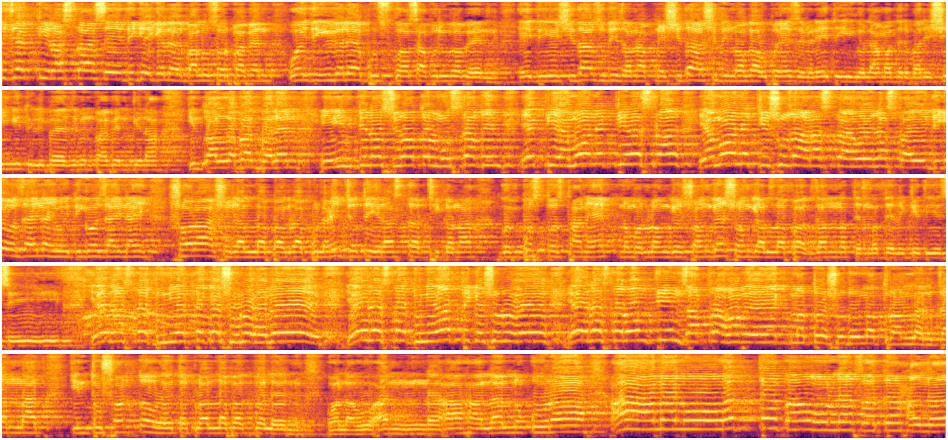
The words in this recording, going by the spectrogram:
যে একটি রাস্তা আছে এইদিকে গেলে বালুচর পাবেন, ওই দিকে গেলে ভুসকুয়া সাপুরি পাবেন। এইদিকে সিধা যদি যান, আপনি সিধা সিধি নগা পেয়ে যাবেন, এই দিকে গেলে আমাদের বাড়ি সিঙ্গি তুলি পেয়ে যাবেন, পাবেন কিনা? কিন্তু আল্লাহ পাক বলেন ইহদিনা সিরাতুল মুস্তাকিম একটি এমন একটি রাস্তা, এমন একটি সোজা রাস্তা, ওই রাস্তা ওই দিকেও যায় নাই ওই দিকেও যায় নাই। সরাসরি আল্লাহ পাক রাব্বুল ইজ্জত এই রাস্তার ঠিকানা গম্ভস্ত স্থানে এক নম্বর লঙ্গের সঙ্গে সঙ্গে আল্লাহ পাক জান্নাতের মধ্যে লিখে দিয়েছে। এই রাস্তা দুনিয়ার থেকে শুরু হবে, এই রাস্তা দুনিয়ার থেকে শুরু হয়ে এই রাস্তার অন্তিম যাত্রা হবে একমাত্র, শুধুমাত্র আল্লাহর জান্নাত। কিন্তু শর্ত হয়ে থাকল আল্লাহ পাক বলেন ওয়ালাউ আন্না আহলাল কুরা আমানু ওয়াত্তাকাউ লাফাতাহনা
